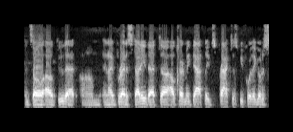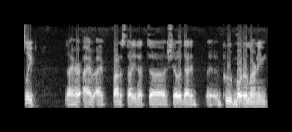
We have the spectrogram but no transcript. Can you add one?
and so I'll, I'll do that. Um, and I've read a study that uh, I'll try to make the athletes practice before they go to sleep. I, heard, I, I found a study that uh, showed that im- uh, improved motor learning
